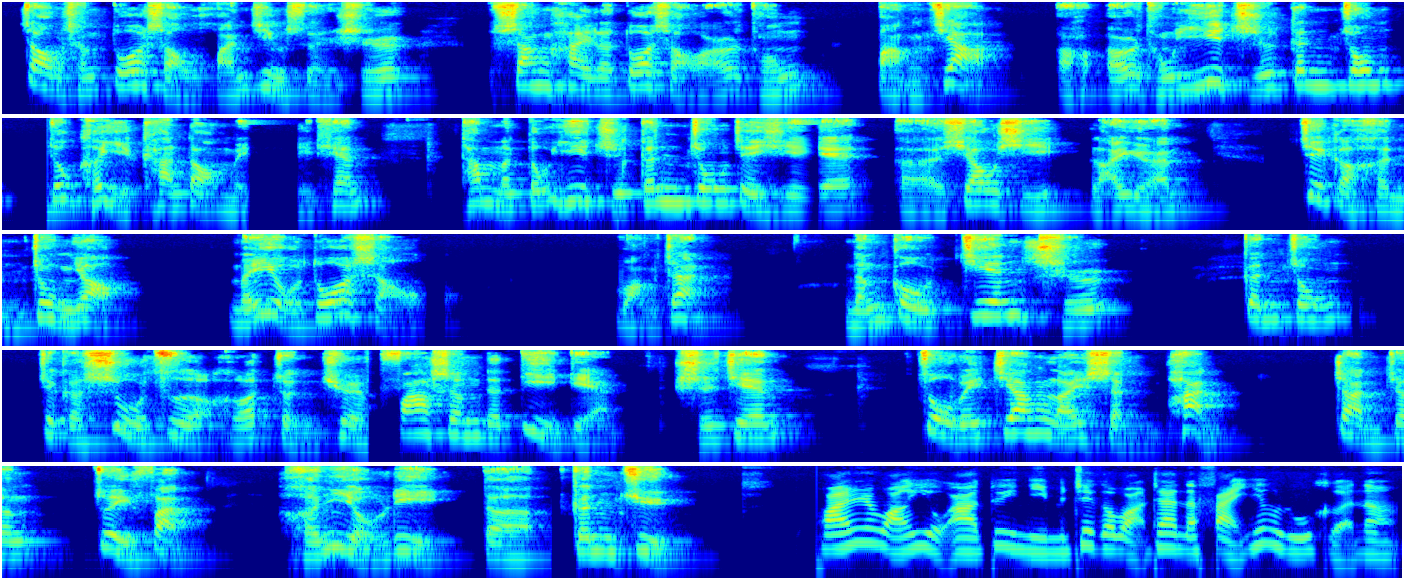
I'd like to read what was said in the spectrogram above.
造成多少环境损失，伤害了多少儿童，绑架儿儿童一直跟踪，都可以看到每天。他们都一直跟踪这些呃消息来源，这个很重要。没有多少网站能够坚持跟踪这个数字和准确发生的地点、时间，作为将来审判战争罪犯很有力的根据。华人网友啊，对你们这个网站的反应如何呢？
